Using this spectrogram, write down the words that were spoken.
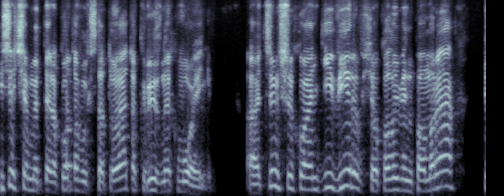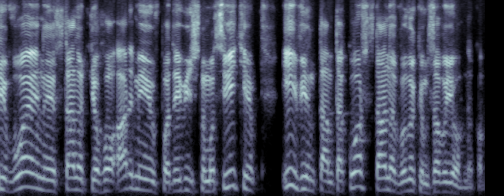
тисячами теракотових статуеток різних воїнів. Е, Цин Ши Хуанді вірив, що коли він помре, ці воїни стануть його армією в подивічному світі, і він там також стане великим завойовником.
